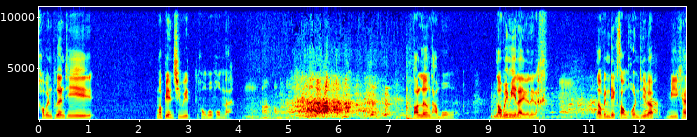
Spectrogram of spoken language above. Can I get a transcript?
เขาเป็นเพื่อนที่ มาเปลี่ยนชีวิตของพวกผมนะตอนเริ่มทำวง เราไม่มีอะไรกันเลยนะ เราเป็นเด็กสองคนที่แบบมีแค่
